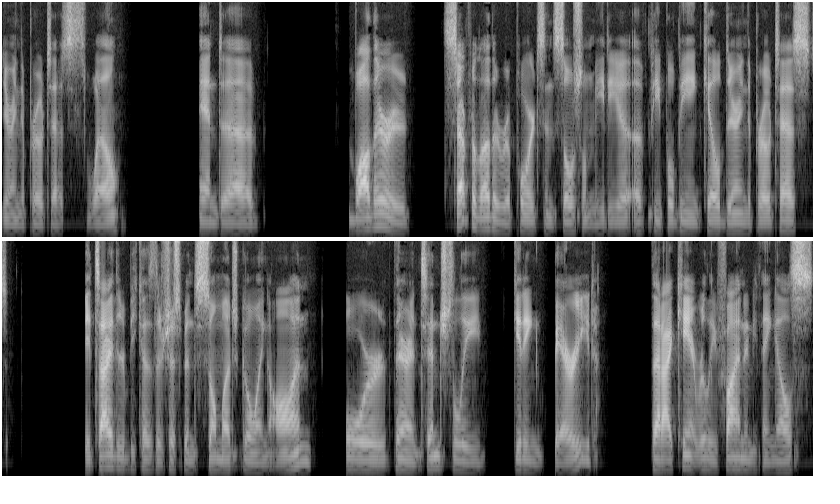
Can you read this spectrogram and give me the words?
during the protests as well. And uh, while there are several other reports in social media of people being killed during the protest, it's either because there's just been so much going on or they're intentionally getting buried that I can't really find anything else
